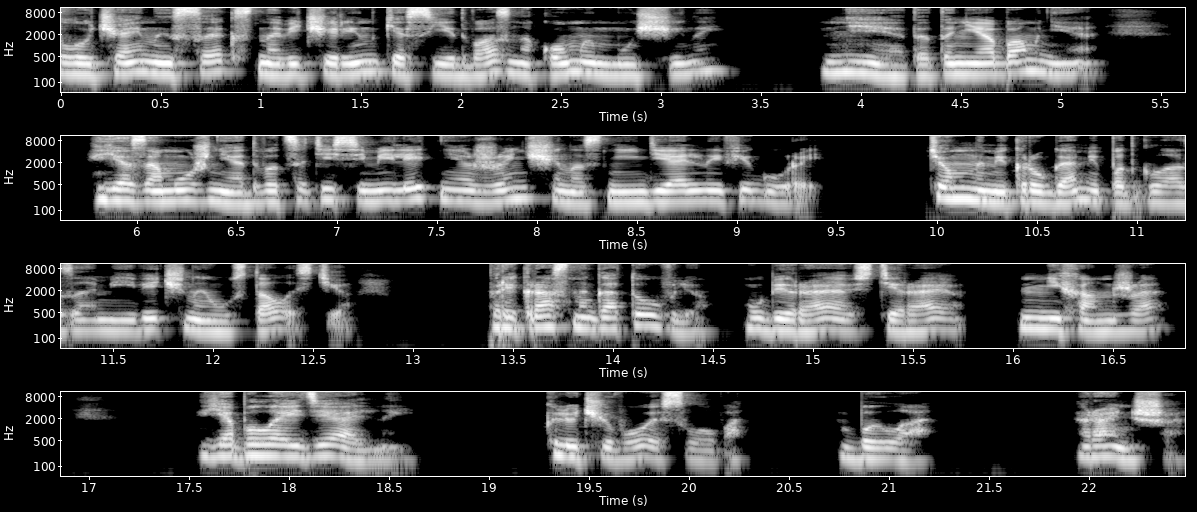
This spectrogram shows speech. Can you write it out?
Случайный секс на вечеринке с едва знакомым мужчиной? Нет, это не обо мне. Я замужняя 27-летняя женщина с неидеальной фигурой, темными кругами под глазами и вечной усталостью. Прекрасно готовлю, убираю, стираю, не ханжа. Я была идеальной. Ключевое слово «была». Раньше.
